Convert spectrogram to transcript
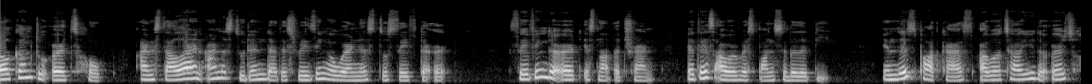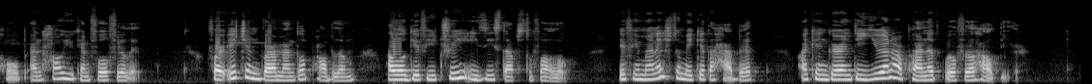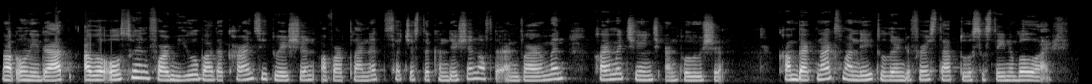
Welcome to Earth's Hope. I'm Stella and I'm a student that is raising awareness to save the Earth. Saving the Earth is not a trend, it is our responsibility. In this podcast, I will tell you the Earth's hope and how you can fulfill it. For each environmental problem, I will give you three easy steps to follow. If you manage to make it a habit, I can guarantee you and our planet will feel healthier. Not only that, I will also inform you about the current situation of our planet, such as the condition of the environment, climate change, and pollution. Come back next Monday to learn the first step to a sustainable life.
